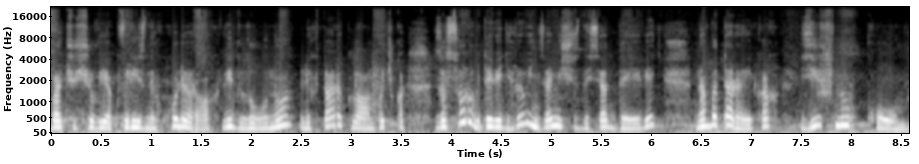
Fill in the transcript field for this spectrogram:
Бачу, що як в різних кольорах. Від Луно, ліхтарик, лампочка. За 49 гривень замість 69 на батарейках зі шнурком.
